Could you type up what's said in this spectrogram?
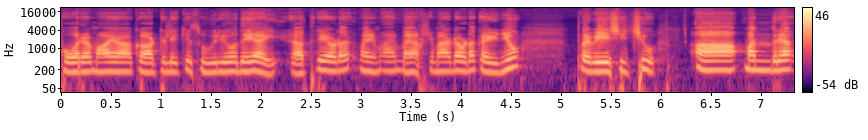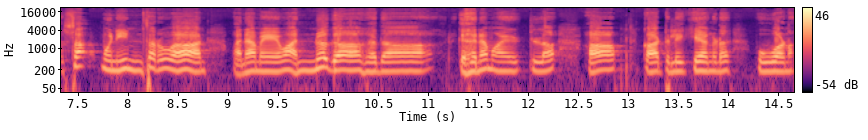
ഘോരമായ ആ കാട്ടിലേക്ക് സൂര്യോദയമായി രാത്രി അവിടെ മഹർഷിമാരുടെ അവിടെ കഴിഞ്ഞു പ്രവേശിച്ചു. ആ മന്ത്ര സ മുനിൻ സർവാൻ വനമേവ അന്വഗാഹത ഗഹനമായിട്ടുള്ള ആ കാട്ടിലേക്ക് അങ്ങോട്ട് പോവാണ്.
